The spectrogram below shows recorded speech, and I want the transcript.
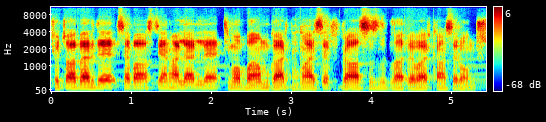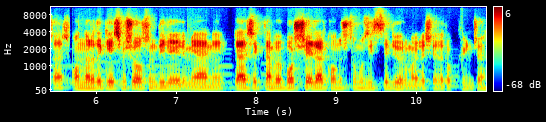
Kötü haberde Sebastian Haller'le Timo Baumgart Evet. maalesef rahatsızlıkları var. Kanser olmuşlar. Onlara da geçmiş olsun dileyelim. Yani gerçekten böyle boş şeyler konuştuğumuzu hissediyorum öyle şeyler okuyunca.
